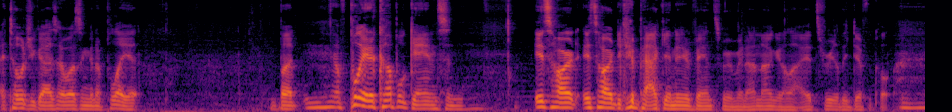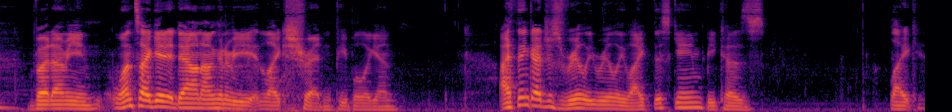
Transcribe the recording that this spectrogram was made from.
I told you guys I wasn't going to play it. But I've played a couple games and it's hard it's hard to get back into advanced movement i'm not gonna lie it's really difficult but i mean once i get it down i'm gonna be like shredding people again i think i just really really like this game because like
